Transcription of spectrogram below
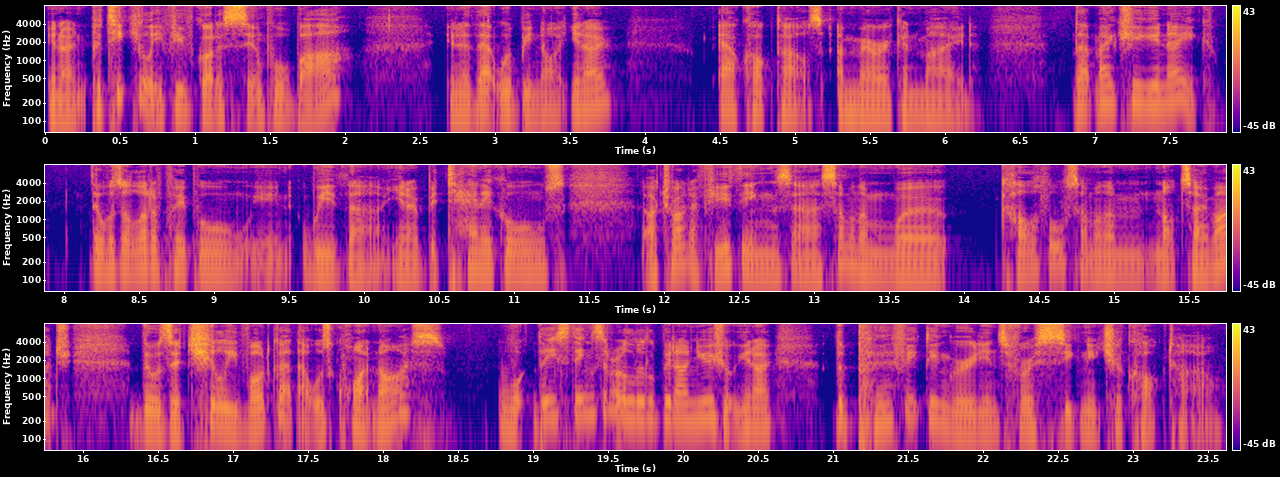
You know, particularly if you've got a simple bar, you know, that would be nice. You know, our cocktails, American made. That makes you unique. There was a lot of people in, with, uh, you know, botanicals. I tried a few things. Uh, some of them were colourful, some of them not so much. There was a chili vodka that was quite nice. These things that are a little bit unusual, you know, the perfect ingredients for a signature cocktail.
